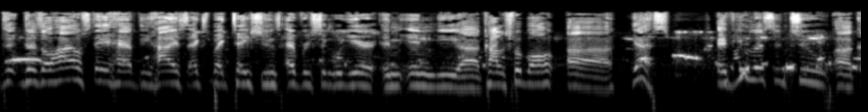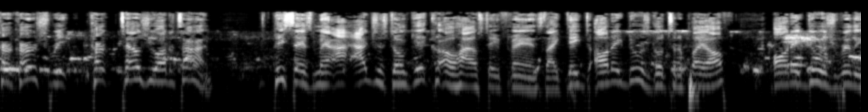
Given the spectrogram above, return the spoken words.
Does Ohio State have the highest expectations every single year in in the uh, college football? Uh, yes. If you listen to uh, Kirk Herbstreit, Kirk tells you all the time. He says, "Man, I, I just don't get Ohio State fans. Like they, all they do is go to the playoff. All they do is really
